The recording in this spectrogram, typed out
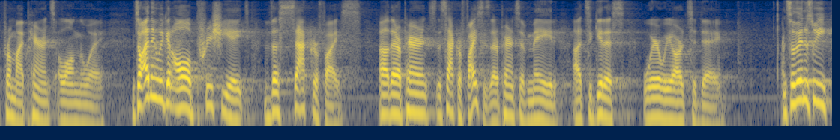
from my parents along the way. And so I think we can all appreciate the sacrifice uh, that our parents, the sacrifices that our parents have made uh, to get us where we are today. And so then, as we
